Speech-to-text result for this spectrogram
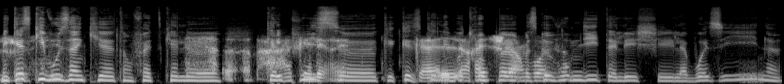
Mais qu'est-ce qui suis- vous inquiète en fait? Qu'elle euh, euh, bah, qu'elle qu'elle puisse, est- euh, que- qu'est-ce- qu'elle quelle est votre peur? Parce que vous me dites, elle est chez la voisine.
